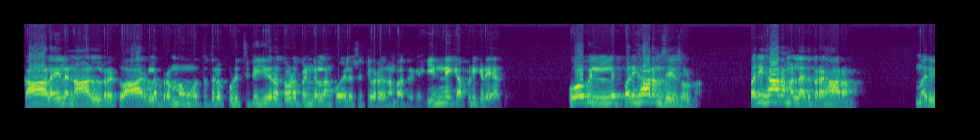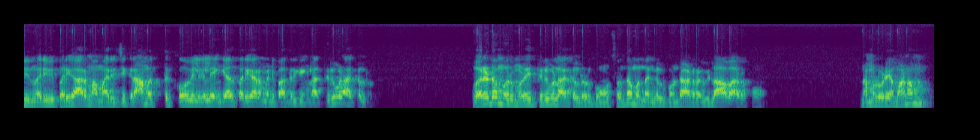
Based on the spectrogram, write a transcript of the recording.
காலையில் நாலரை டு ஆறில் பிரம்ம முகூர்த்தத்தில் குளிச்சுட்டு ஈரத்தோட பெண்கள்லாம் கோயிலை சுற்றி வர்றதை நான் பார்த்துருக்கேன். இன்னைக்கு அப்படி கிடையாது. கோவிலில் பரிகாரம் செய்ய சொல்கிறோம் பரிகாரம் அல்ல அது பிரகாரம். மருவி மருவி பரிகாரமா மாறிடுச்சு. கிராமத்து கோவில்கள் எங்கேயாவது பரிகாரம் பண்ணி பார்த்துருக்கீங்களா? திருவிழாக்கள் இருக்கும். வருடம் ஒரு முறை திருவிழாக்கள் இருக்கும். சொந்த பந்தங்கள் கொண்டாடுற விழாவா இருக்கும். நம்மளுடைய மனம்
